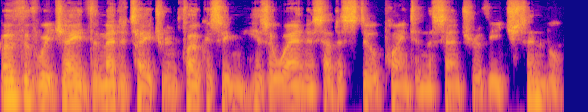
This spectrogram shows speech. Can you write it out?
both of which aid the meditator in focusing his awareness at a still point in the center of each symbol.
